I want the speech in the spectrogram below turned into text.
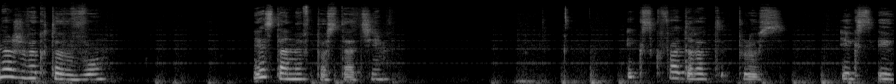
nasz wektor W jest dany w postaci x kwadrat plus xy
